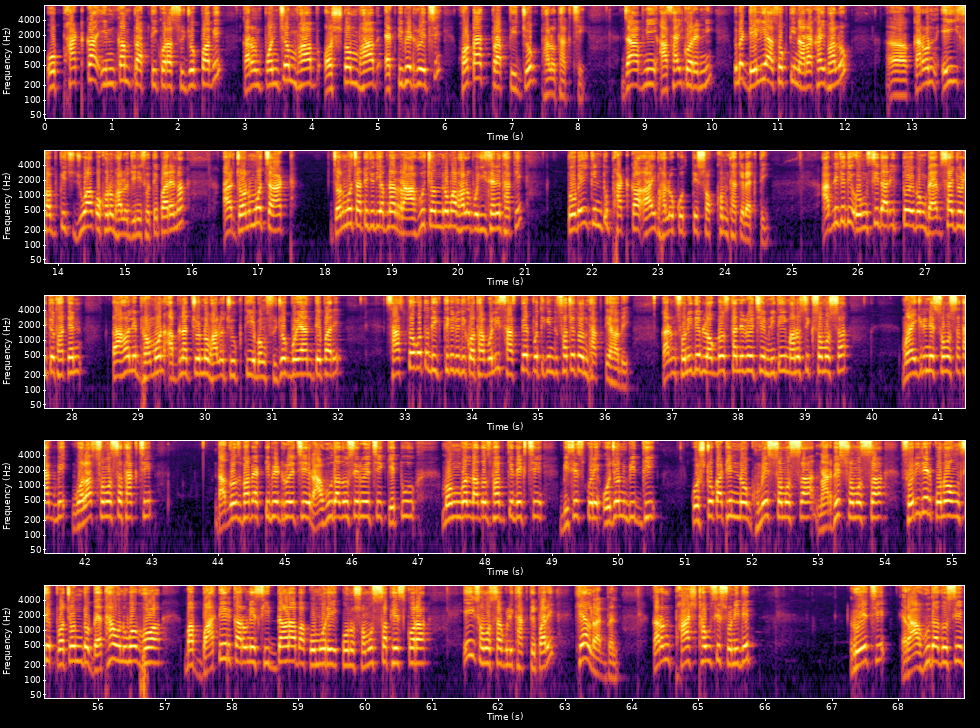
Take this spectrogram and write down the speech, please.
ও ফাটকা ইনকাম প্রাপ্তি করার সুযোগ পাবে। কারণ পঞ্চম ভাব, অষ্টম ভাব অ্যাক্টিভেট রয়েছে। হঠাৎ প্রাপ্তির যোগ ভালো থাকছে। যা আপনি আশাই করেননি। তবে ডেলি আসক্তি না রাখাই ভালো। কারণ এই সব কিছু জুয়া কখনো ভালো জিনিস হতে পারে না। আর জন্ম চার্ট জন্ম চার্টে যদি আপনার রাহু চন্দ্রমা ভালো পজিশনে থাকে, তবেই কিন্তু ফাটকা আয় ভালো করতে সক্ষম থাকে ব্যক্তি। আপনি যদি অংশীদারিত্ব এবং ব্যবসায় জড়িত থাকেন, তাহলে ভ্রমণ আপনার জন্য ভালো চুক্তি এবং সুযোগ বয়ে আনতে পারে। স্বাস্থ্যগত দিক থেকে যদি কথা বলি, স্বাস্থ্যের প্রতি কিন্তু সচেতন থাকতে হবে। কারণ শনিদেব লগ্নস্থানে রয়েছে, এমনিতেই মানসিক সমস্যা, মাইগ্রেনের সমস্যা থাকবে, গলার সমস্যা থাকছে, দ্বাদশভাবে অ্যাক্টিভেট রয়েছে, রাহু দ্বাদশে রয়েছে, কেতু, মঙ্গল দ্বাদশ ভাবকে দেখছে, বিশেষ করে ওজন বৃদ্ধি, কোষ্ঠকাঠিন্য, ঘুমের সমস্যা, নার্ভের সমস্যা, শরীরের কোনো অংশে প্রচণ্ড ব্যথা অনুভব হওয়া বা বাতের কারণে সিদ্ধাড়া বা কোমরে কোনো সমস্যা ফেস করা এই সমস্যাগুলি থাকতে পারে, খেয়াল রাখবেন। কারণ ফার্স্ট হাউসে শনিদেব রয়েছে, রাহু দ্বাদশে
